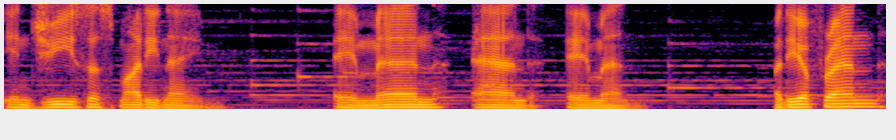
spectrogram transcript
In Jesus' mighty name. Amen and amen. My dear friend,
